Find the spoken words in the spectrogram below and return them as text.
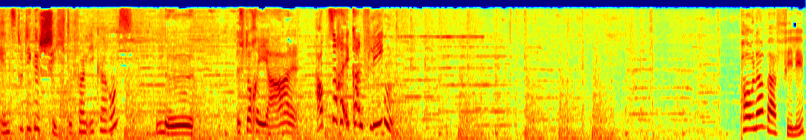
kennst du die Geschichte von Icarus? Nö, ist doch real. Hauptsache, ich kann fliegen. پاولا و فیلیپ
